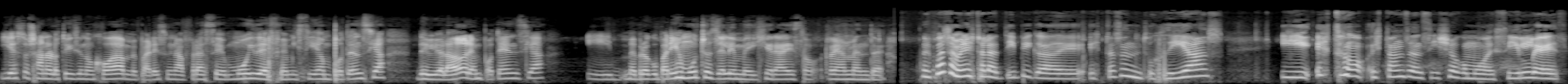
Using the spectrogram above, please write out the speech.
Y eso ya no lo estoy diciendo en joda, me parece una frase muy de femicida en potencia, de violador en potencia, y me preocuparía mucho si alguien me dijera eso realmente. Después también está la típica de estás en tus días y esto es tan sencillo como decirles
